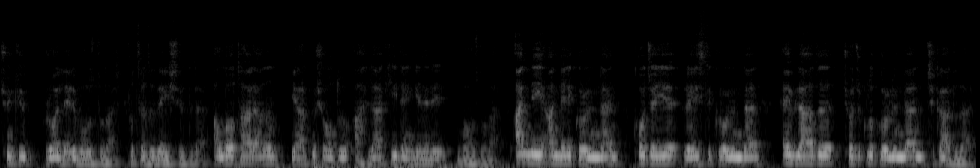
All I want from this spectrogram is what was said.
Çünkü rolleri bozdular. Fıtratı değiştirdiler. Allahu Teala'nın yaratmış olduğu ahlaki dengeleri bozdular. Anneyi annelik rolünden, kocayı reislik rolünden, evladı çocukluk rolünden çıkardılar.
